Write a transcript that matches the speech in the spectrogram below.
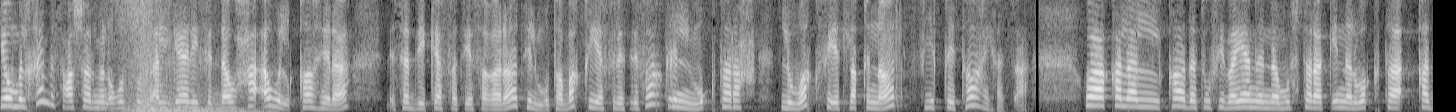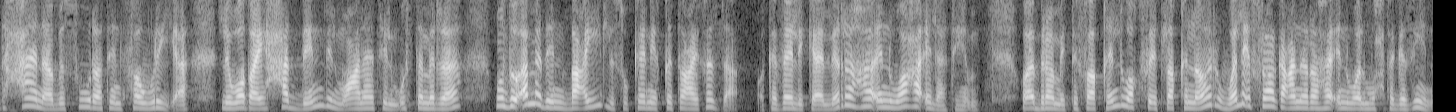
يوم الخامس عشر من أغسطس الجاري في الدوحة أو القاهرة لسد كافة الثغرات المتبقية في الاتفاق المقترح لوقف إطلاق النار في قطاع غزة. وقال القادة في بيان مشترك إن الوقت قد حان بصورة فورية لوضع حد للمعاناة المستمرة منذ أمد بعيد لسكان قطاع غزة وكذلك للرهائن وعائلاتهم. وإبرام اتفاق لوقف إطلاق النار والإفراج عن الرهائن والمحتجزين.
